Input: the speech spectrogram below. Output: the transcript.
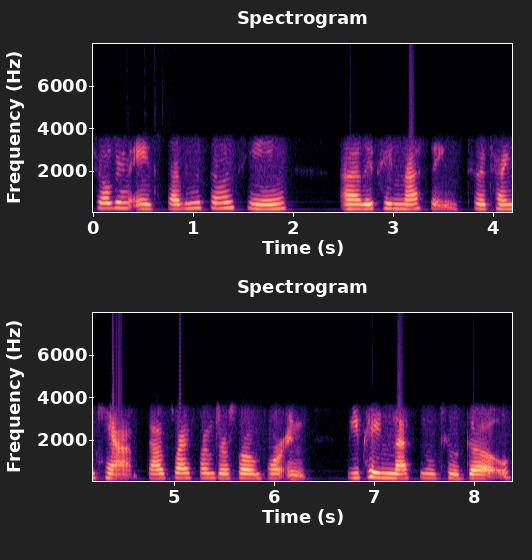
children aged 7 to 17. Uh, they pay nothing to attend camp. That's why funds are so important. We pay nothing to go.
